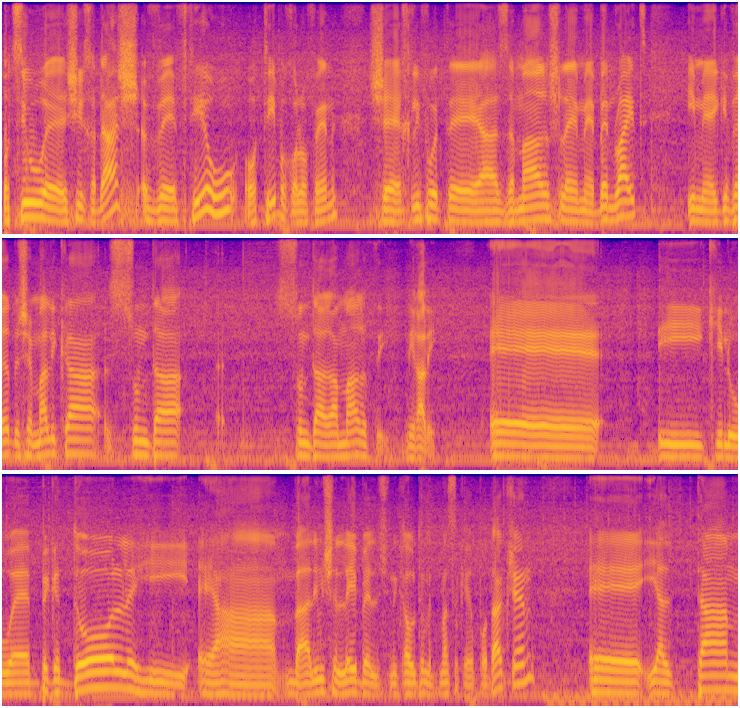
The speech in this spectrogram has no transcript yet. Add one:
הוציאו uh, שיר חדש, והפתיעו, אותי בכל אופן, שהחליפו את uh, הזמר שלהם, uh, בן רייט, עם uh, גברת בשם מליקה סונדה... סונדרמורתי, נראה לי. Uh, היא כאילו, uh, בגדול, היא uh, הבעלים של לייבל שנקרא Ultimate Massacre Production. היא עלתה מ...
